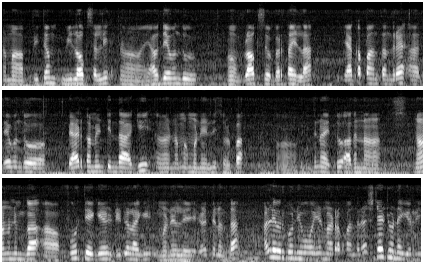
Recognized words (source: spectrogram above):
ನಮ್ಮ ಪ್ರೀತಮ್ ವಿಲಾಗ್ಸಲ್ಲಿ ಯಾವುದೇ ಒಂದು ವ್ಲಾಗ್ಸ್ ಬರ್ತಾ ಇಲ್ಲ. ಯಾಕಪ್ಪ ಅಂತಂದರೆ, ಅದೇ ಒಂದು ಬ್ಯಾಡ್ ಕಮೆಂಟಿಂದ ಆಗಿ ನಮ್ಮ ಮನೆಯಲ್ಲಿ ಸ್ವಲ್ಪ ಇದನ್ನಾಯಿತು ಅದನ್ನು ನಾನು ನಿಮ್ಗೆ ಪೂರ್ತಿಯಾಗಿ ಡೀಟೇಲ್ ಆಗಿ ಮನೆಯಲ್ಲಿ ಹೇಳ್ತೇನಂತ, ಅಲ್ಲಿವರೆಗೂ ನೀವು ಏನು ಮಾಡ್ರಪ್ಪ ಅಂದರೆ ಸ್ಟೇಟ್ ಆಗಿರ್ರಿ.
